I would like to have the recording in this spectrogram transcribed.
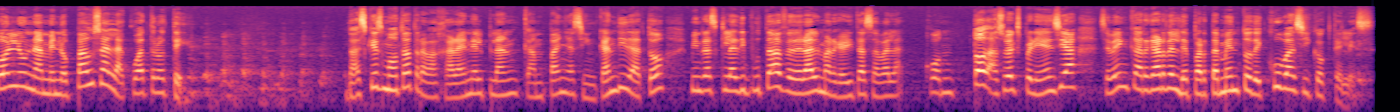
Ponle una menopausa a la 4T. Vázquez Mota trabajará en el plan Campaña sin candidato, mientras que la diputada federal Margarita Zavala, con toda su experiencia, se va a encargar del departamento de cubas y cócteles.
